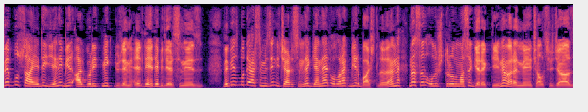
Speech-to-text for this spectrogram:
ve bu sayede yeni bir algoritmik düzeni elde edebilirsiniz. Ve biz bu dersimizin içerisinde genel olarak bir başlığın nasıl oluşturulması gerektiğini öğrenmeye çalışacağız.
